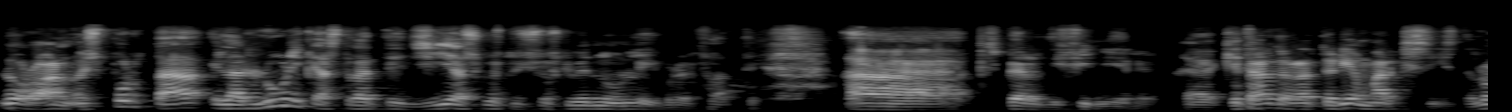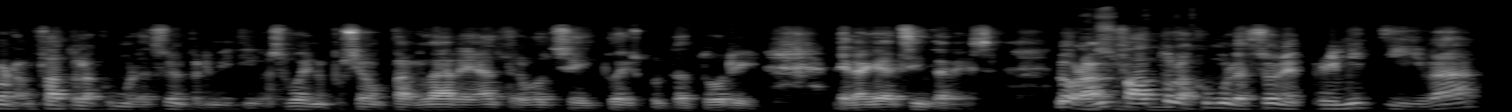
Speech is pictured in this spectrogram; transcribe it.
loro hanno esportato e l'unica strategia, su questo ci sto scrivendo un libro infatti, uh, spero di finire, uh, che tra l'altro è una teoria marxista, loro hanno fatto l'accumulazione primitiva, se vuoi ne possiamo parlare altre volte se i tuoi ascoltatori e ragazzi interessa, loro hanno fatto l'accumulazione primitiva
